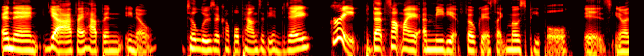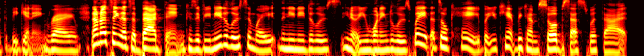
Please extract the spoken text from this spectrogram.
And then, yeah, if I happen, you know, to lose a couple pounds at the end of the day, great. But that's not my immediate focus like most people is, you know, at the beginning. Right. And I'm not saying that's a bad thing because if you need to lose some weight, then you need to lose, you know, you wanting to lose weight, that's okay. But you can't become so obsessed with that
